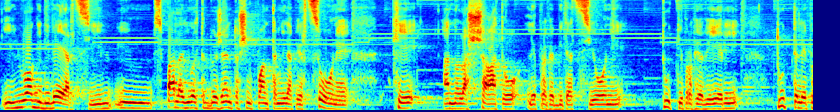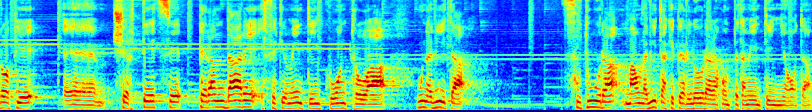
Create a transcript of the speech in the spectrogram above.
in luoghi diversi, in, si parla di oltre 250.000 persone che hanno lasciato le proprie abitazioni, tutti i propri averi, tutte le proprie eh, certezze per andare effettivamente incontro a una vita futura, ma una vita che per loro era completamente ignota.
